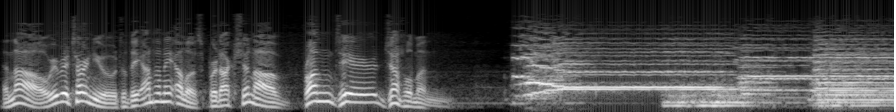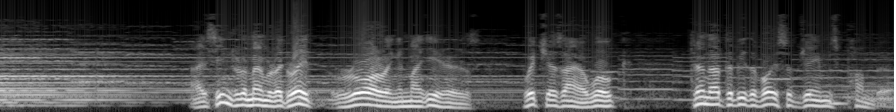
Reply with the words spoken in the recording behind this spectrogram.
And now, we return you to the Antony Ellis production of Frontier Gentleman. I seem to remember a great roaring in my ears, which, as I awoke, turned out to be the voice of James Ponder.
